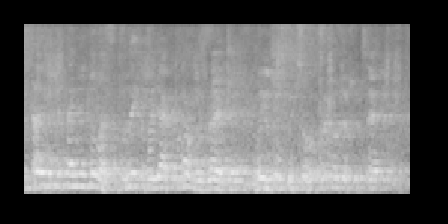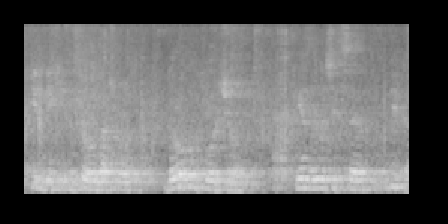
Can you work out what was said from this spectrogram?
Питання, питання до вас. Велика подяка вам, ви знаєте мою думку з цього приводу, що це фільм, який до цього вашого дорогу творчого, він залишиться віка.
